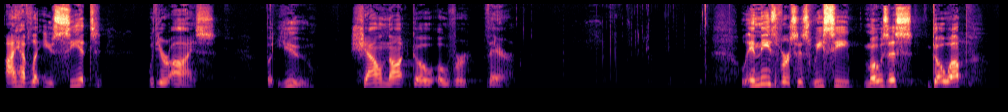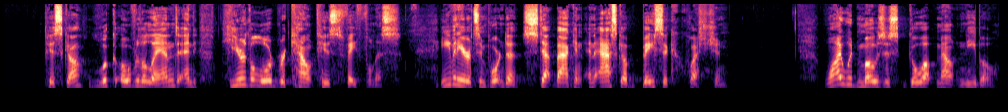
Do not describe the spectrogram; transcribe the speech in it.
I have let you see it with your eyes, but you shall not go over there. Well, in these verses, we see Moses go up Pisgah, look over the land, and hear the Lord recount his faithfulness. Even here, it's important to step back and, and ask a basic question Why would Moses go up Mount Nebo?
